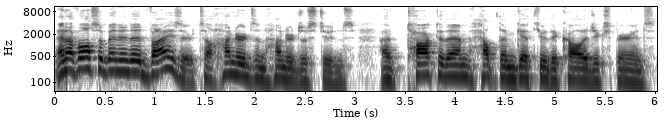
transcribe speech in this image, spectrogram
And I've also been an advisor to hundreds and hundreds of students. I've talked to them, helped them get through the college experience.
